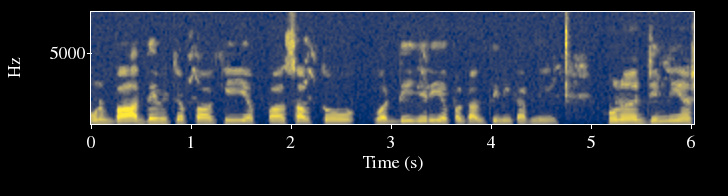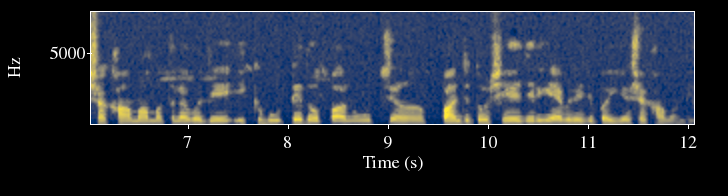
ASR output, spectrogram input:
ਹੁਣ ਬਾਅਦ ਦੇ ਵਿੱਚ ਆਪਾਂ ਕੀ ਆਪਾਂ ਸਭ ਤੋਂ ਵੱਡੀ ਜਿਹੜੀ ਆਪਾਂ ਗਲਤੀ ਨਹੀਂ ਕਰਨੀ, ਹੁਣ ਜਿੰਨੀਆਂ ਸ਼ਾਖਾਵਾਂ ਮਤਲਬ ਜੇ ਇੱਕ ਬੂਟੇ ਤੋਂ ਆਪਾਂ ਨੂੰ 5 ਤੋਂ 6 ਜਿਹੜੀ ਐਵਰੇਜ ਪਈ ਹੈ ਸ਼ਾਖਾਵਾਂ ਦੀ,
